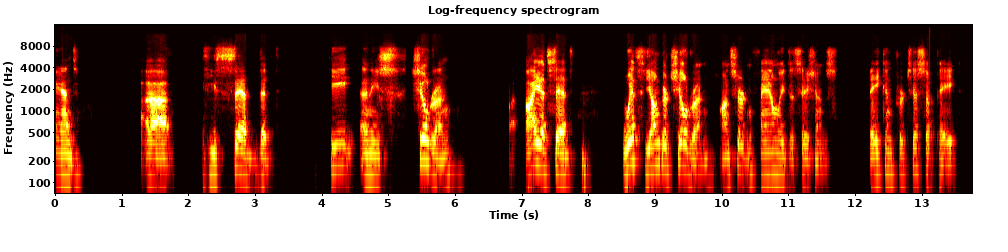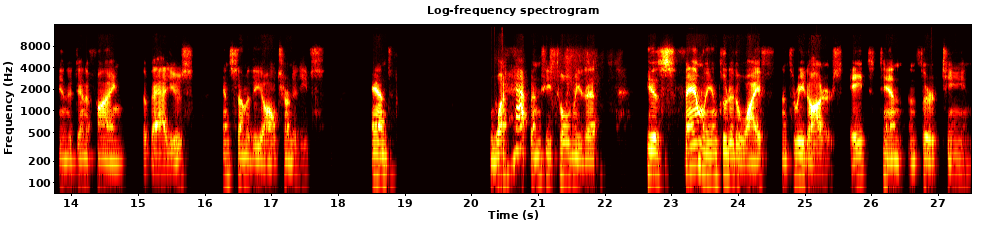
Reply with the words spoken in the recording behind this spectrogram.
And uh, he said that he and his children, I had said, with younger children on certain family decisions, they can participate in identifying the values and some of the alternatives. And what happened, he told me that his family included a wife and three daughters, 8, 10, and 13.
